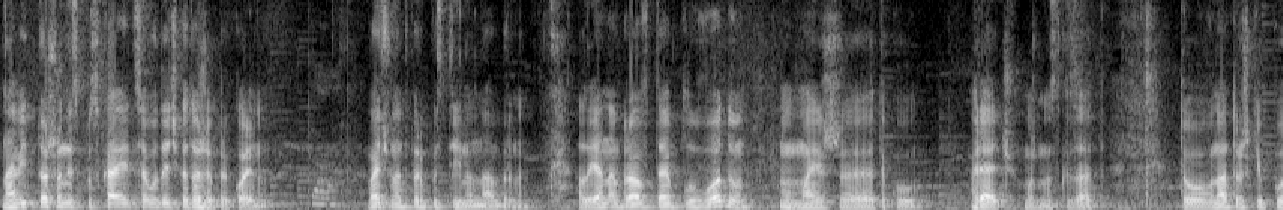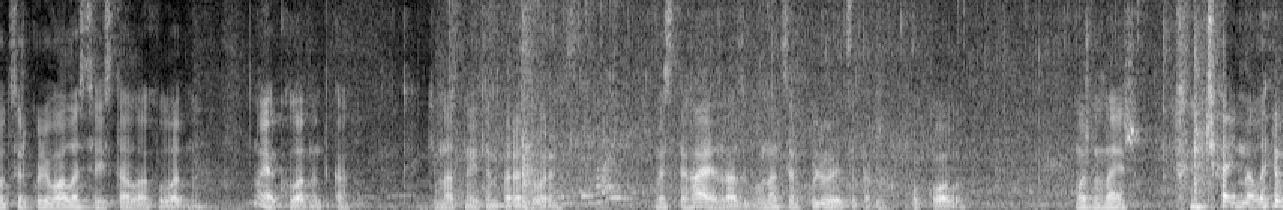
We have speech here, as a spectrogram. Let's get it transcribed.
Навіть то, що не спускається водичка, теж прикольно. так. Бачу, вона тепер постійно набрана. Але я набрав теплу воду, ну майже таку гарячу, можна сказати. То вона трошки поциркулювалася і стала холодна. Ну, як холодна така кімнатної температури. Вистигає? Зразу, бо вона циркулюється так по колу. Можна, знаєш, чай налив,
